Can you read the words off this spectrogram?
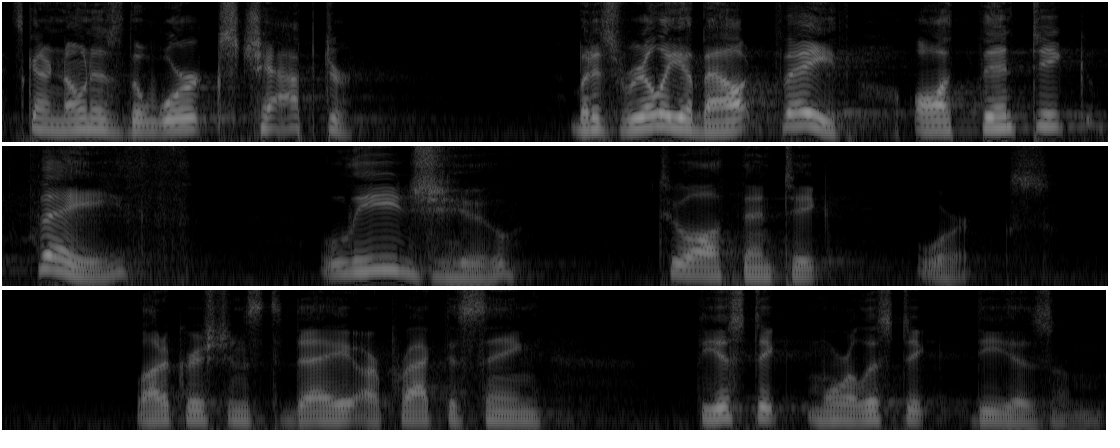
it's kind of known as the works chapter. But it's really about faith. Authentic faith leads you to authentic works. A lot of Christians today are practicing theistic, moralistic deism.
